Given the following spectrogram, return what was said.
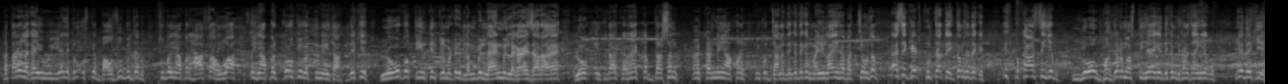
कतारें लगाई हुई है लेकिन उसके बावजूद भी जब सुबह यहाँ पर हादसा हुआ तो यहाँ पर क्यों क्यों व्यक्ति नहीं था। देखिए लोगों को तीन तीन किलोमीटर लंबी लाइन में लगाया जा रहा है। लोग इंतज़ार कर रहे हैं कब दर्शन करने यहाँ पर इनको जाने देंगे। देखिए महिलाएँ हैं बच्चे और जब ऐसे गेट खुलता है तो एकदम से देखिए इस प्रकार से ये लोग भगदड़ मस्ती है। ये हम दिखाना चाहेंगे आपको। ये देखिए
